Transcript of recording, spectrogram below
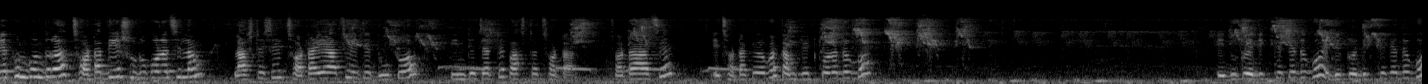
দেখুন বন্ধুরা, ছটা দিয়ে শুরু করেছিলাম। লাস্টে সেই ছটাই আছে, এই যে দুটো, তিনটে, চারটে, পাঁচটা, ছটা। ছটা আছে, এই ছটাকে এবার কমপ্লিট করে দেবো। এই দুটো এদিক থেকে দেবো, এই দুটো এদিক থেকে দেবো,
